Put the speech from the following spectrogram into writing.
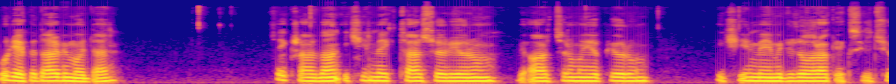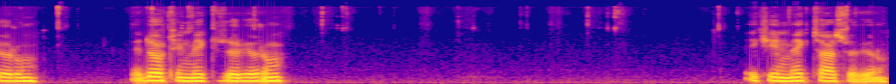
Buraya kadar bir model. Tekrardan 2 ilmek ters örüyorum. Bir artırma yapıyorum. 2 ilmeğimi düz olarak eksiltiyorum. Ve 4 ilmek düz örüyorum. 2 ilmek ters örüyorum.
